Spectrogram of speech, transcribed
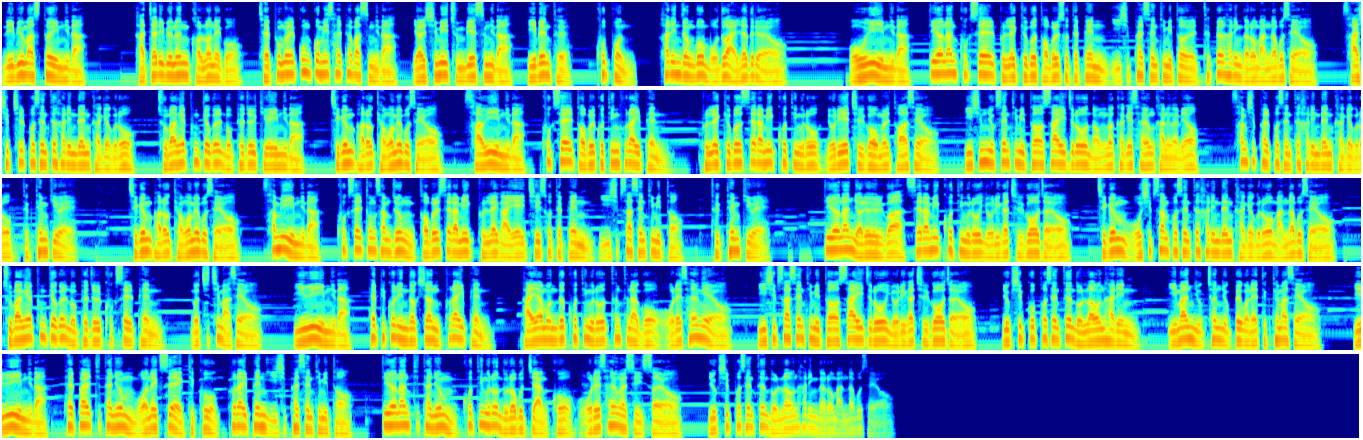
리뷰 마스터입니다. 가짜 리뷰는 걸러내고 제품을 꼼꼼히 살펴봤습니다. 열심히 준비했습니다. 이벤트, 쿠폰, 할인 정보 모두 알려드려요. 5위입니다. 뛰어난 콕셀 블랙큐브 더블 소테펜 28cm를 특별 할인가로 만나보세요. 47% 할인된 가격으로 주방의 품격을 높여줄 기회입니다. 지금 바로 경험해보세요. 4위입니다. 콕셀 더블 코팅 후라이팬 블랙큐브 세라믹 코팅으로 요리의 즐거움을 더하세요. 26cm 사이즈로 넉넉하게 사용 가능하며 38% 할인된 가격으로 득템 기회. 지금 바로 경험해보세요. 3위입니다. 콕셀통 3중 더블 세라믹 블랙 IH 소테펜 24cm 득템 기회. 뛰어난 열효율과 세라믹 코팅으로 요리가 즐거워져요. 지금 53% 할인된 가격으로 만나보세요. 주방의 품격을 높여줄 쿡셀 팬 놓치지 마세요. 2위입니다. 해피콜 인덕션 프라이팬 다이아몬드 코팅으로 튼튼하고 오래 사용해요. 24cm 사이즈로 요리가 즐거워져요. 69% 놀라운 할인 26,600원에 득템하세요. 1위입니다. 테팔 티타늄 1X 액티쿠 프라이팬 28cm 뛰어난 티타늄 코팅으로 눌어붙지 않고 오래 사용할 수 있어요. 60% 놀라운 할인가로 만나보세요.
